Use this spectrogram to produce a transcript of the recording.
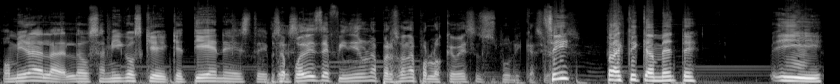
o mira la- los amigos que, que tiene, este, O sea, pues, puedes definir una persona por lo que ves en sus publicaciones. Sí, prácticamente. Y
